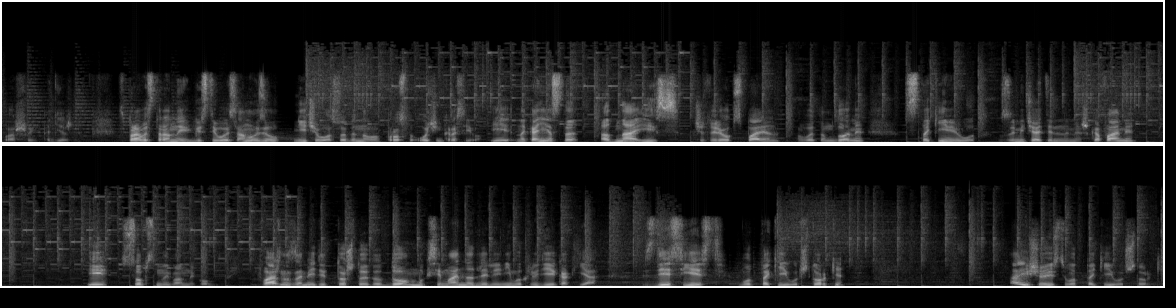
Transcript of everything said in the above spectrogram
вашей одежды. С правой стороны гостевой санузел, ничего особенного, просто очень красиво. И, наконец-то, одна из четырех спален в этом доме с такими вот замечательными шкафами и собственной ванной комнатой. Важно заметить то, что этот дом максимально для ленивых людей, как я. Здесь есть вот такие вот шторки, а еще есть вот такие вот шторки.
